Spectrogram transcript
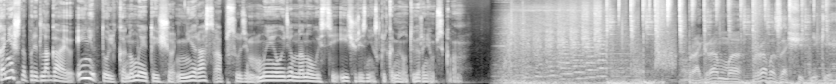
Конечно, предлагаю. И не только, но мы это еще не раз обсудим. Мы уйдем на новости и через несколько минут вернемся к вам. Программа «Правозащитники».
